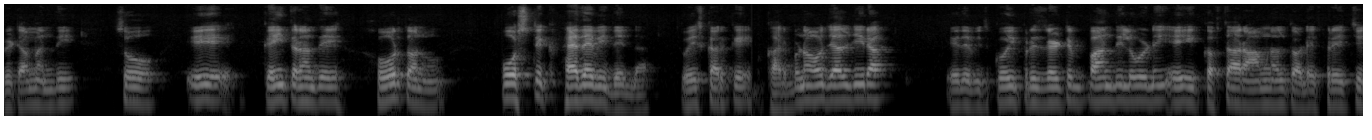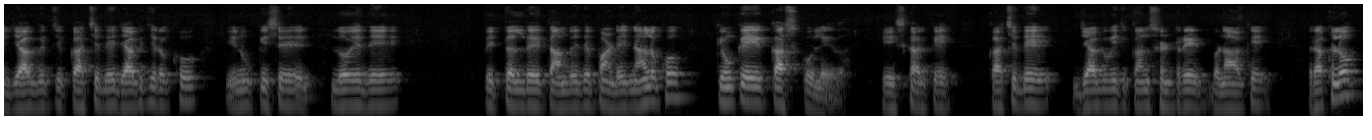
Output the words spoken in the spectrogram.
ਵਿਟਾਮਿਨ ਦੀ। ਸੋ ਇਹ ਕਈ ਤਰ੍ਹਾਂ ਦੇ ਹੋਰ ਤੁਹਾਨੂੰ ਪੌਸ਼ਟਿਕ ਫਾਇਦੇ ਵੀ ਦਿੰਦਾ ਸੋ ਇਸ ਕਰਕੇ ਘਰ ਬਣਾਓ ਜਲ ਜੀਰਾ ਇਹਦੇ ਵਿੱਚ ਕੋਈ ਪ੍ਰੀਜ਼ਰਵੇਟਿਵ ਪਾਉਣ ਦੀ ਲੋੜ ਨਹੀਂ, ਇਹ ਇੱਕ ਹਫ਼ਤਾ ਆਰਾਮ ਨਾਲ ਤੁਹਾਡੇ ਫ੍ਰਿਜ 'ਚ, ਜੱਗ 'ਚ, ਕੱਚ ਦੇ ਜੱਗ 'ਚ ਰੱਖੋ, ਇਹਨੂੰ ਕਿਸੇ ਲੋਹੇ ਦੇ, ਪਿੱਤਲ ਦੇ, ਤਾਂਬੇ ਦੇ ਭਾਂਡੇ 'ਚ ਨਾ ਰੱਖੋ, ਕਿਉਂਕਿ ਇਹ ਕਸ ਕੋਲੇਗਾ ਇਸ ਕਰਕੇ ਕੱਚ ਦੇ ਜੱਗ ਵਿੱਚ ਕਨਸੈਂਟਰੇਟ ਬਣਾ ਕੇ ਰੱਖ ਲਓ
